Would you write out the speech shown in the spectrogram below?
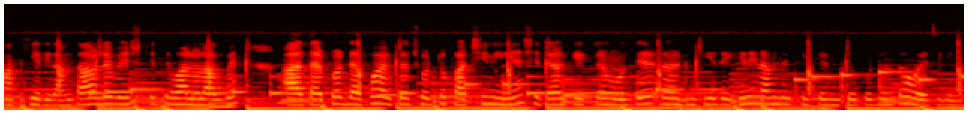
মাখিয়ে দিলাম। তাহলে বেশ খেতে ভালো লাগবে। আর তারপর দেখো, একটা ছোট্ট কাঠি নিয়ে সেটা কেকটার মধ্যে ঢুকিয়ে দেখে নিলাম যে কেকের ভিতর পর্যন্ত হয়েছে কিনা।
